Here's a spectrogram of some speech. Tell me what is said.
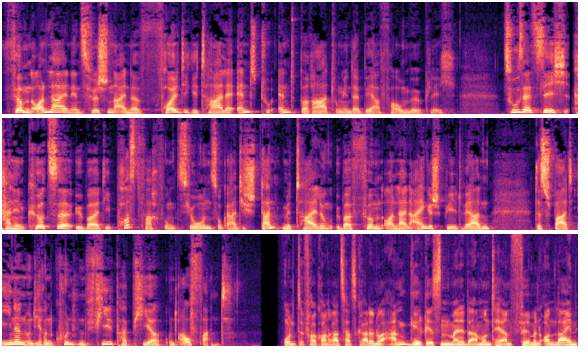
Firmen Online inzwischen eine voll digitale End-to-End-Beratung in der BAV möglich. Zusätzlich kann in Kürze über die Postfachfunktion sogar die Standmitteilung über Firmen online eingespielt werden. Das spart Ihnen und Ihren Kunden viel Papier und Aufwand. Und Frau Konrads hat es gerade nur angerissen, meine Damen und Herren. Firmen Online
